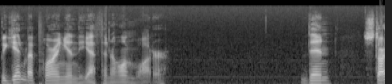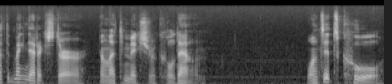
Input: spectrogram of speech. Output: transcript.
Begin by pouring in the ethanol and water. Then start the magnetic stir and let the mixture cool down. Once it's cool,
